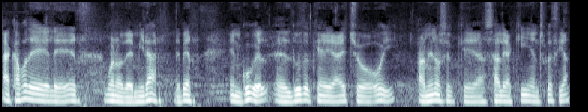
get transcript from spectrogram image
Acabo de leer, bueno, de mirar, de ver en Google el doodle que ha hecho hoy, al menos el que sale aquí en Suecia,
